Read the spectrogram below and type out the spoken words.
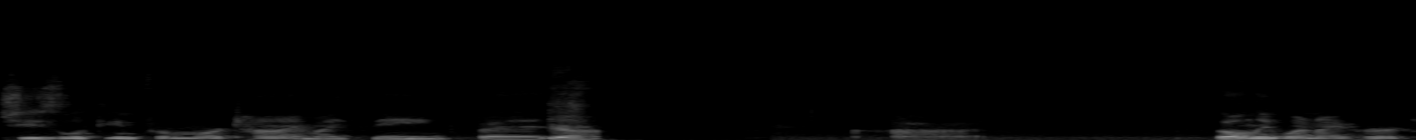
She's looking for more time, I think, but Yeah. uh, the only one I heard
